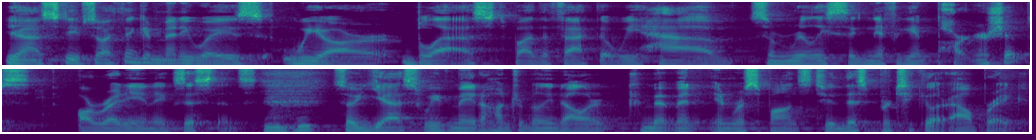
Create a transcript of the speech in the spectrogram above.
Yeah, Steve. So I think in many ways we are blessed by the fact that we have some really significant partnerships already in existence. Mm-hmm. So, yes, we've made a $100 million commitment in response to this particular outbreak.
